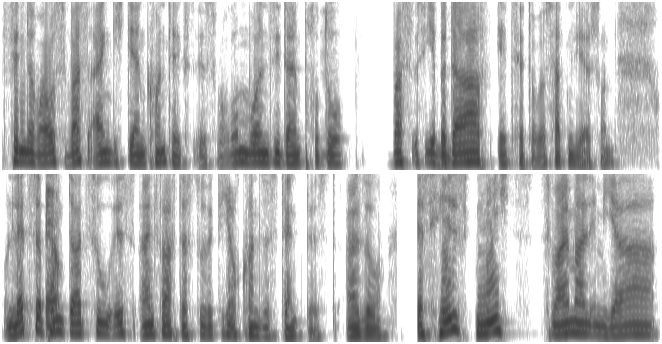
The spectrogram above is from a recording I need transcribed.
finde raus, was eigentlich deren Kontext ist. Warum wollen sie dein Produkt? Was ist ihr Bedarf, etc. Das hatten wir ja schon. Und letzter ja. Punkt dazu ist einfach, dass du wirklich auch konsistent bist. Also es hilft nichts, zweimal im Jahr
